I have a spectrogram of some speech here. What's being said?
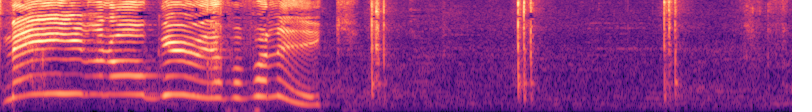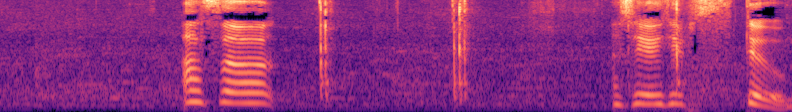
Nej men åh gud, jag får panik! Alltså... Alltså jag är typ stum.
